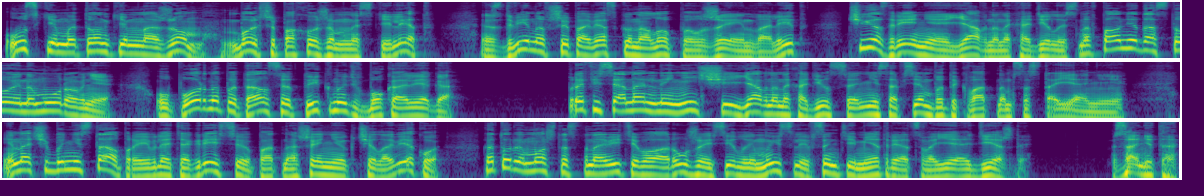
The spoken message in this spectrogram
Узким и тонким ножом, больше похожим на стилет, сдвинувший повязку на лоб лже-инвалид, чье зрение явно находилось на вполне достойном уровне, упорно пытался тыкнуть в бок Олега. Профессиональный нищий явно находился не совсем в адекватном состоянии, иначе бы не стал проявлять агрессию по отношению к человеку, который может остановить его оружие силой мысли в сантиметре от своей одежды. «Занято!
